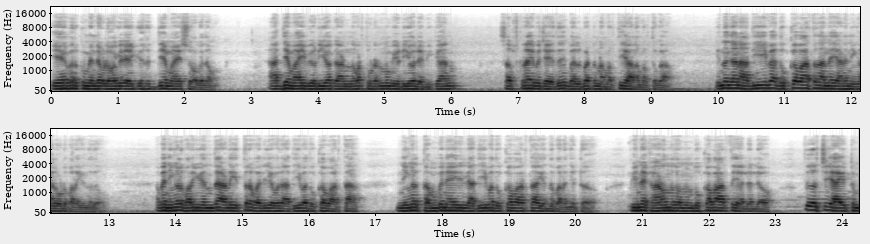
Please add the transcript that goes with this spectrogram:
ഏവർക്കും എന്റെ വ്ളോഗിലേക്ക് ഹൃദ്യമായ സ്വാഗതം. ആദ്യമായി വീഡിയോ കാണുന്നവർ തുടർന്നും വീഡിയോ ലഭിക്കാൻ സബ്സ്ക്രൈബ് ചെയ്ത് ബെൽ ബട്ടൺ അമർത്തി ആളമർത്തുക. ഇന്ന് ഞാൻ അതീവ ദുഃഖവാർത്ത തന്നെയാണ് നിങ്ങളോട് പറയുന്നത്. അപ്പോൾ നിങ്ങൾ പറയും എന്താണ് ഇത്ര വലിയ ഒരു അതീവ ദുഃഖവാർത്ത? നിങ്ങൾ തമ്പുനേരിൽ അതീവ ദുഃഖവാർത്ത എന്ന് പറഞ്ഞിട്ട്. പിന്നെ കാണുന്നതൊന്നും ദുഃഖവാർത്തയല്ലല്ലോ. തീർച്ചയായിട്ടും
